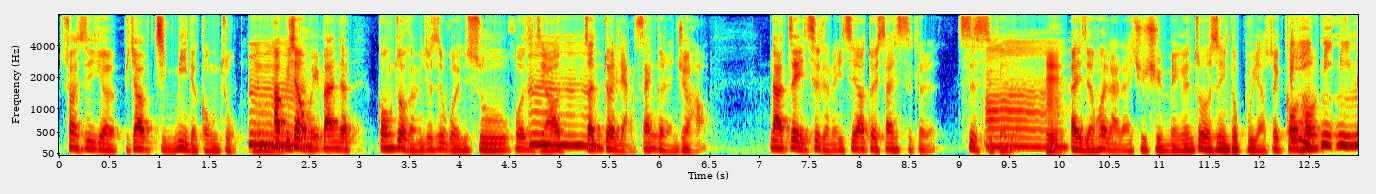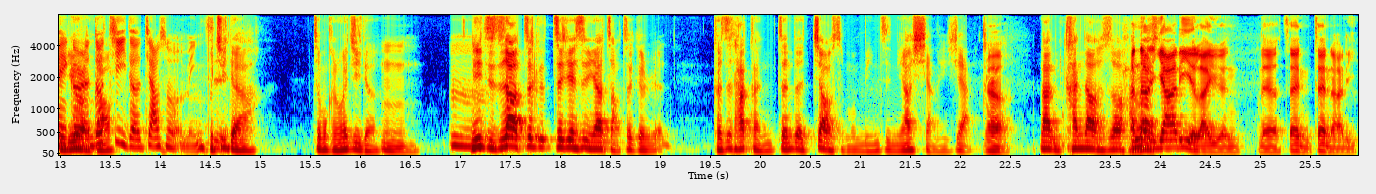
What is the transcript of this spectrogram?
算是一个比较紧密的工作。嗯，它不像我们一般的工作，可能就是文书，或者只要针对两三个人就好。那这一次可能一次要对三十个人、四十个人，嗯，哎，人会来来去去，每个人做的事情都不一样，所以沟通。你你每个人都记得叫什么名字？不记得啊。怎么可能会记得？嗯嗯，你只知道这个这件事情要找这个人，可是他可能真的叫什么名字，你要想一下。嗯，那你看到的时候，那压力的来源呢，在在哪里？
